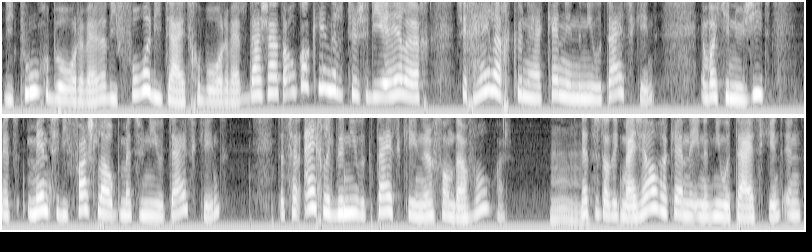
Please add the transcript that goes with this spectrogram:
die toen geboren werden, die voor die tijd geboren werden, daar zaten ook al kinderen tussen die heel erg, zich heel erg kunnen herkennen in de nieuwe tijdskind. En wat je nu ziet met mensen die vastlopen met hun nieuwe tijdskind, dat zijn eigenlijk de nieuwe tijdskinderen van daarvoor. Hmm. Net als dat ik mijzelf herkende in het nieuwe tijdskind. En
